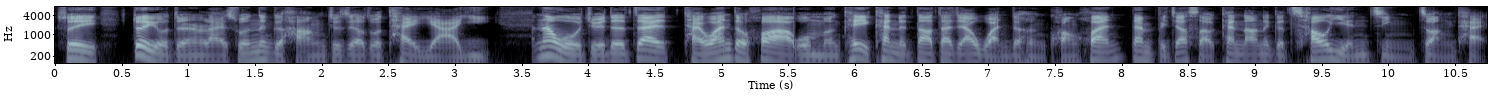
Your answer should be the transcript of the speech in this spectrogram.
所以对有的人来说，那个行就是叫做太压抑。那我觉得在台湾的话，我们可以看得到大家玩的很狂欢，但比较少看到那个超严谨状态。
